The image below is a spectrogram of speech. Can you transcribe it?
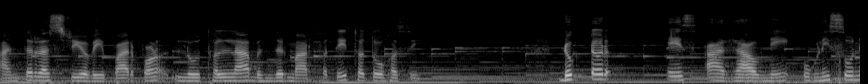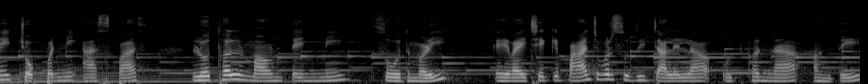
આંતરરાષ્ટ્રીય વેપાર પણ લોથલના બંદર મારફતે થતો હશે. ડૉક્ટર એસ આર રાવને ઓગણીસો ને ચોપનની આસપાસ લોથલ માઉન્ટેનની શોધ મળી. કહેવાય છે કે પાંચ વર્ષ સુધી ચાલેલા ઉત્ખનના અંતે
